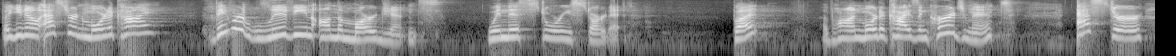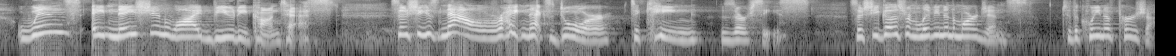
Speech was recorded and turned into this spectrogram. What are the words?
But you know, Esther and Mordecai, they were living on the margins when this story started. But upon Mordecai's encouragement, Esther wins a nationwide beauty contest. So she's now right next door to King Xerxes. So she goes from living in the margins to the queen of Persia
